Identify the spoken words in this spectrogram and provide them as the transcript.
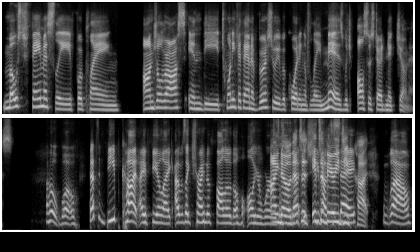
most famously for playing Enjolras in the 25th anniversary recording of Les Mis, which also starred Nick Jonas. Oh, whoa. That's a deep cut. I feel like I was like trying to follow the whole, all your words. I know like, that's a it's a very deep cut. Wow.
